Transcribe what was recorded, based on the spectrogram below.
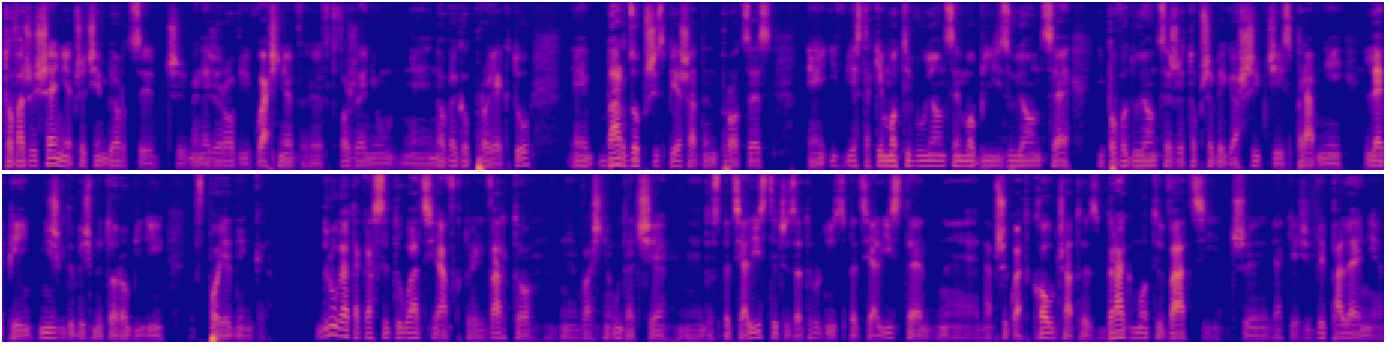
towarzyszenie przedsiębiorcy czy menedżerowi właśnie w, w, tworzeniu e, nowego projektu e, bardzo przyspiesza ten proces i jest takie motywujące, mobilizujące i powodujące, że to przebiega szybciej, sprawniej, lepiej niż gdybyśmy to robili w pojedynkę. Druga taka sytuacja, w której warto e, właśnie udać się e, do specjalisty, czy zatrudnić specjalistę, e, na przykład coacha, to jest brak motywacji, czy jakieś wypalenie,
